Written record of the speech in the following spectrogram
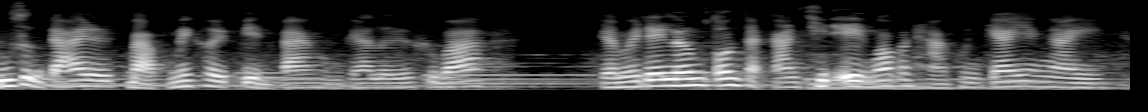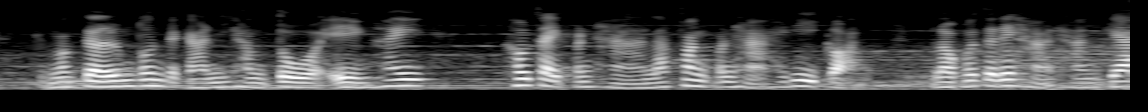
รู้สึกได้เลยแบบไม่เคยเปลี่ยนแปลงของแกเลยก็คือว่าแกไม่ได้เริ่มต้นจากการคิดเองว่าปัญหาคนแก้ยังไงแกมักจะเริ่มต้นจากการที่ทำตัวเองให้ เข้าใจปัญหารับฟังปัญหาให้ดีก่อน เราก็จะได้หาทางแก้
